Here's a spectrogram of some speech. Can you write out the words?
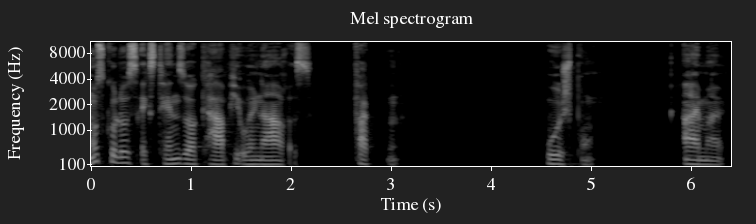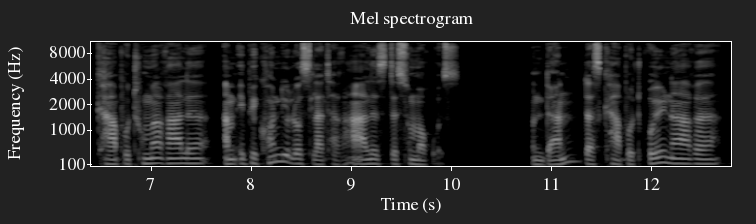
Musculus extensor carpi ulnaris. Fakten. Ursprung Einmal Caput humerale am Epicondylus lateralis des Humerus und dann das Caput ulnare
